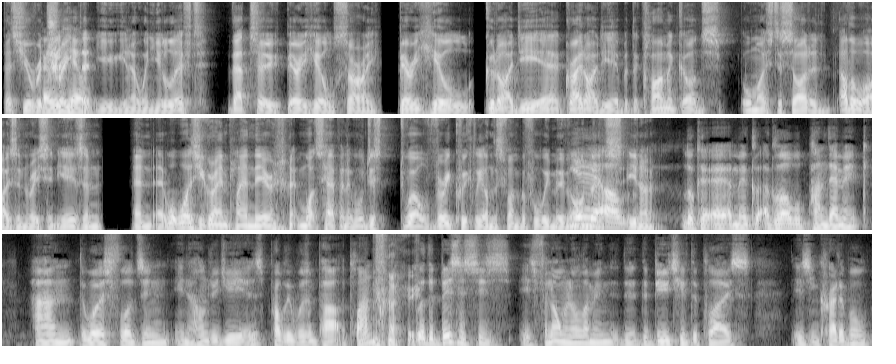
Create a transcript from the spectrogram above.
that's your retreat that you you know when you left that too, Berry Hill. Sorry, Berry Hill, good idea, great idea, but the climate gods almost decided otherwise in recent years. And and uh, what was your grand plan there, and what's happened? We'll just dwell very quickly on this one before we move yeah, on. But you know, look, I mean, a global pandemic and the worst floods in in hundred years probably wasn't part of the plan. No. But the business is is phenomenal. I mean, the the beauty of the place is incredible.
